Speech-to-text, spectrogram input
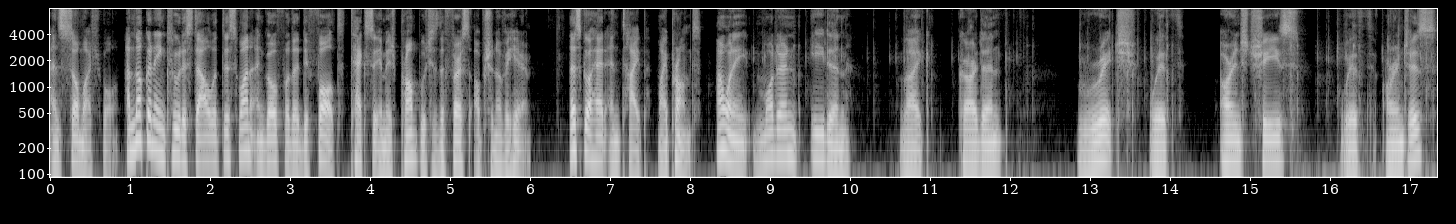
and so much more. I'm not going to include a style with this one and go for the default text to image prompt, which is the first option over here. Let's go ahead and type my prompt. I want a modern Eden like garden, rich with orange trees with oranges,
